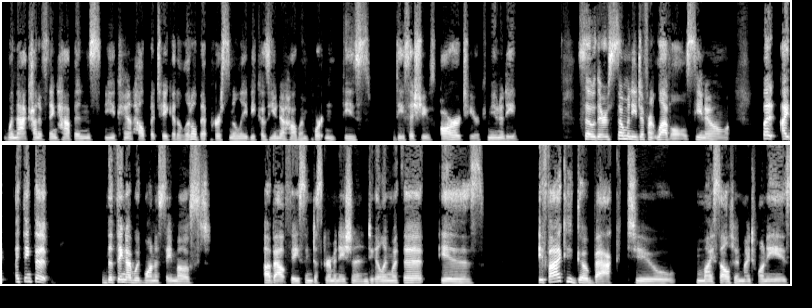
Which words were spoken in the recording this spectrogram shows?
when that kind of thing happens, you can't help but take it a little bit personally because you know how important these these issues are to your community. So there's so many different levels, you know. But I, I think that the thing I would want to say most about facing discrimination and dealing with it is if I could go back to myself in my 20s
